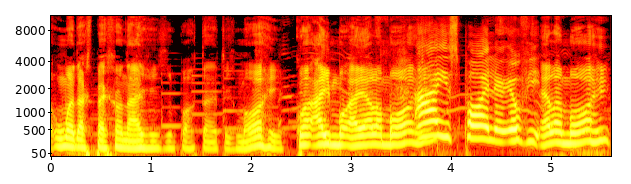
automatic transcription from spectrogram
uma das personagens importantes morre, aí, aí ela morre. Ai, spoiler, eu vi. Ela morre,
